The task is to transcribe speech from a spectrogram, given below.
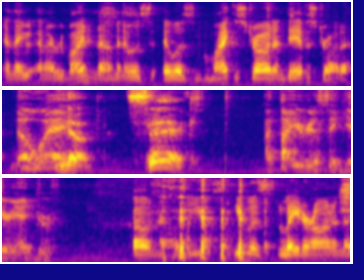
And they and I reminded them, and it was it was Mike Estrada and Dave Estrada. no way. No, sick. I thought you were gonna say Gary Edgar. Oh no, he, he was later on in the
